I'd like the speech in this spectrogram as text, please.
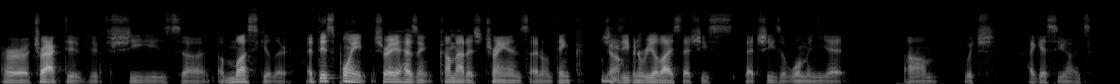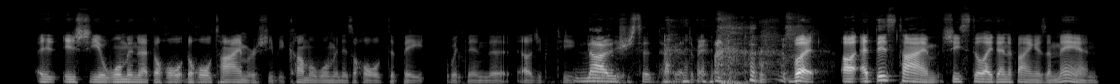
her attractive if she's uh, a muscular. At this point, Shraya hasn't come out as trans. I don't think she's No. even realized that she's that she's a woman yet. Um, which I guess you know it's is she a woman at the whole the whole time or has she become a woman is a whole debate within the LGBT. Not interested in that debate. but uh, at this time, she's still identifying as a man,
